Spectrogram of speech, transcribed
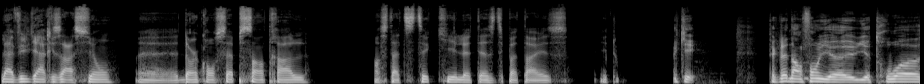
la vulgarisation d'un concept central en statistique qui est le test d'hypothèse et tout. OK. Fait que là, dans le fond, il y a, il y a trois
